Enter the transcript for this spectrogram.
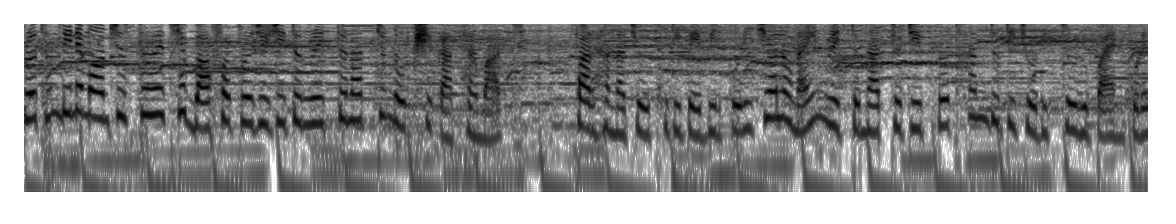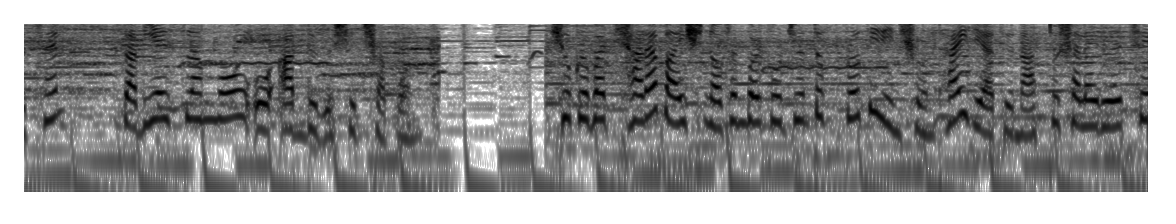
প্রথম দিনে মঞ্চস্থ হয়েছে বাফা প্রযোজিত নৃত্যনাট্য নকশি কাঁথার মাঠ। ফারহানা চৌধুরী বেবির পরিচালনায় নৃত্যনাট্যটির প্রধান দুটি চরিত্র রূপায়ণ করেছেন সাদিয়া ইসলাম মৌ ও আব্দুর রশিদ স্বপন। শুক্রবার ছাড়া বাইশ নভেম্বর পর্যন্ত প্রতিদিন সন্ধ্যায় জাতীয় নাট্যশালায় রয়েছে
